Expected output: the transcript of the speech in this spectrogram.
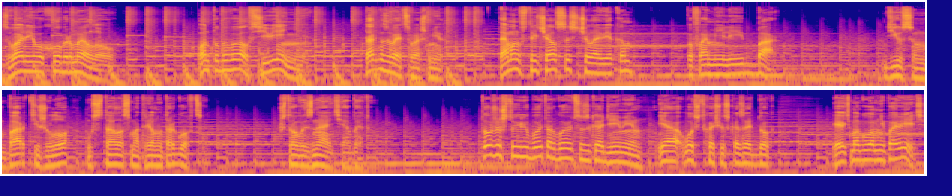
Звали его Хобер Меллоу. Он побывал в Севенне. Так называется ваш мир. Там он встречался с человеком по фамилии Бар. Дьюсом Бар тяжело, устало смотрел на торговца. «Что вы знаете об этом?» То же, что и любой торговец из Академии. Я вот что хочу сказать, док. Я ведь могу вам не поверить.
